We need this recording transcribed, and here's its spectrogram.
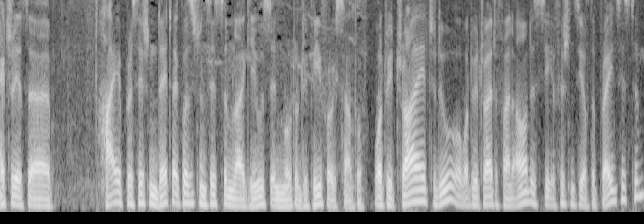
Actually, it's a high precision data acquisition system like used in MotoGP, for example. What we try to do or what we try to find out is the efficiency of the brain system,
